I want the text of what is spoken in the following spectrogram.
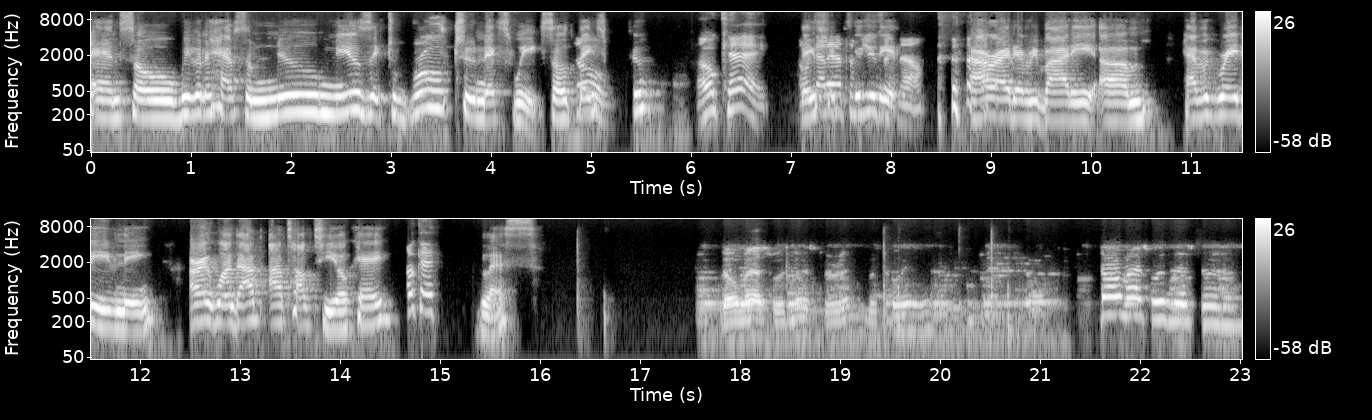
and so we're going to have some new music to groove to next week. So thanks. Okay, I gotta add some music in. now. All right, everybody. Um, have a great evening. All right, Wanda, I'll, I'll talk to you. Okay. Okay, Bless. Don't mess with Mr. In Between. Don't mess with Mr.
